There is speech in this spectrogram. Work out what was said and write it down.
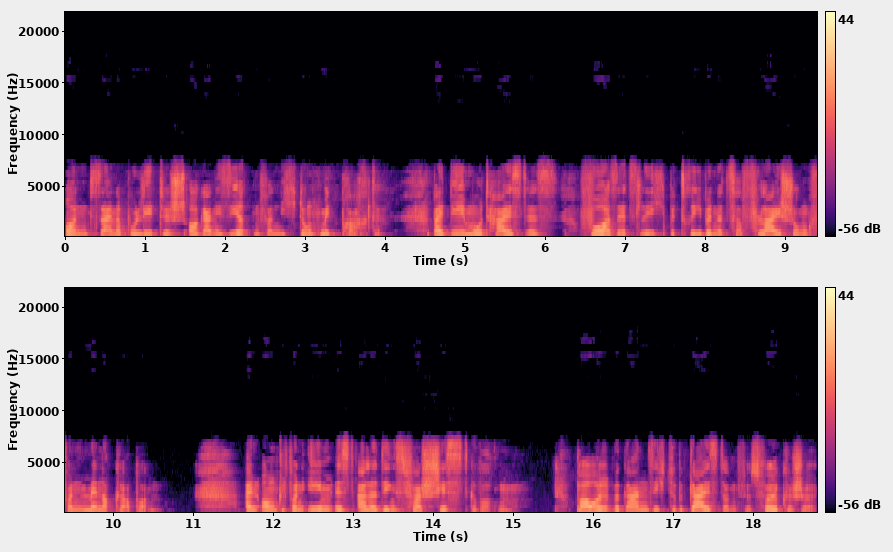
und seiner politisch organisierten Vernichtung mitbrachte. Bei Demut heißt es vorsätzlich betriebene Zerfleischung von Männerkörpern. Ein Onkel von ihm ist allerdings Faschist geworden. Paul begann sich zu begeistern fürs Völkische,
